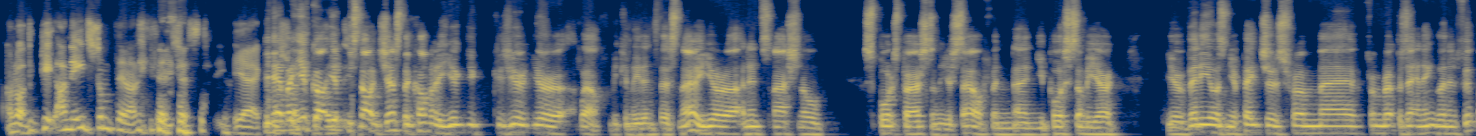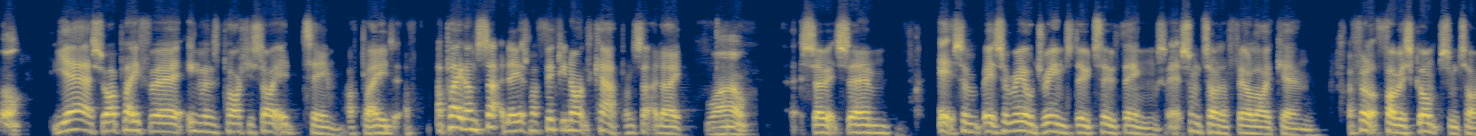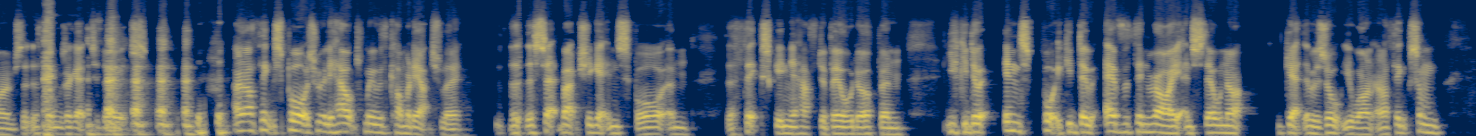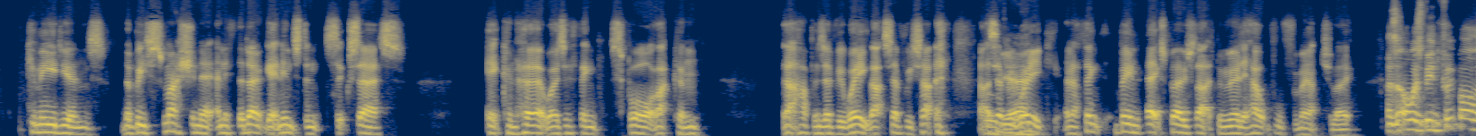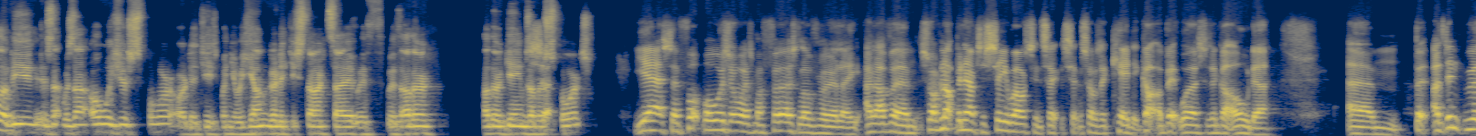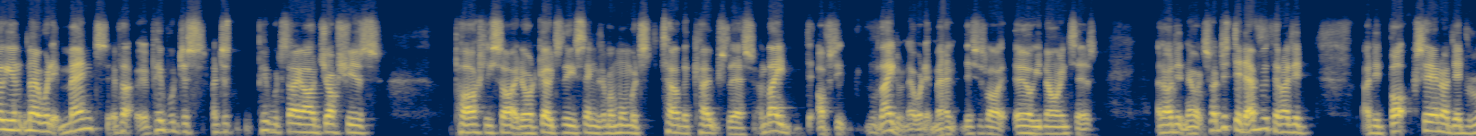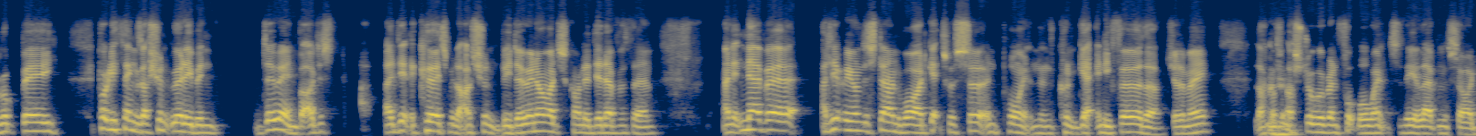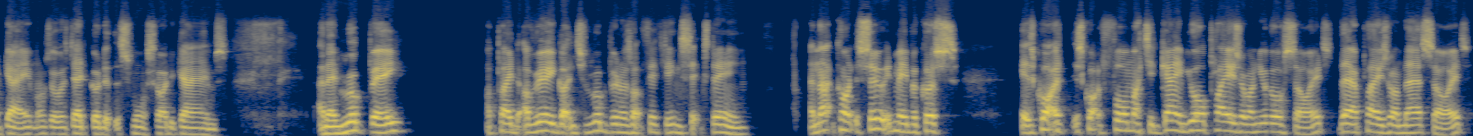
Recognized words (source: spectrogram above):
I'm like, I need something. I need it's just yeah. it can be Yeah, but you've got it's not just the comedy. You you because you're you're well, we can lead into this now. You're uh, an international sports person yourself, and and you post some of your your videos and your pictures from uh, from representing England in football. Yeah, so I play for England's partially sighted team. I've played. I played on Saturday. It's my 59th cap on Saturday. Wow. so it's um it's a it's a real dream to do two things. Uh, Sometimes I feel like um I feel like Forrest Gump sometimes at the things I get to do. It's, and I think sports really helps me with comedy actually. The, the setbacks you get in sport and the thick skin you have to build up and you could do it in sport you could do everything right and still not get the result you want. And I think some comedians they'll be smashing it and if they don't get an instant success it can hurt. Whereas I think sport that can that happens every week. That's every Saturday. That's every yeah. week. And I think being exposed to that's been really helpful for me actually. Has it always been football? Have you is that was that always your sport, or did you when you were younger did you start out with with other other games, other So- sports? Yeah, so football was always my first love, really, and I've um, so I've not been able to see well since since I was a kid. It got a bit worse as I got older, um, but I didn't really know what it meant. If that if people just, I just people would say, "Oh, Josh is partially sighted," or I'd go to these things, and my mum would tell the coach this, and they obviously they don't know what it meant. This is like early nineties, and I didn't know it, so I just did everything. I did, I did boxing, I did rugby, probably things I shouldn't really been doing, but I just it didn't occur to me that I shouldn't be doing them. I just kind of did everything and it never i didn't really understand why i'd get to a certain point and then couldn't get any further do you know what i mean like I, I Mhm. struggled when football went to the 11 side game. I was always dead good at the small sided games. And then rugby i played i really got into rugby when i was like 15 16 and that kind of suited me because it's quite a, it's quite a formatted game. Your players are on your side their players are on their side.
